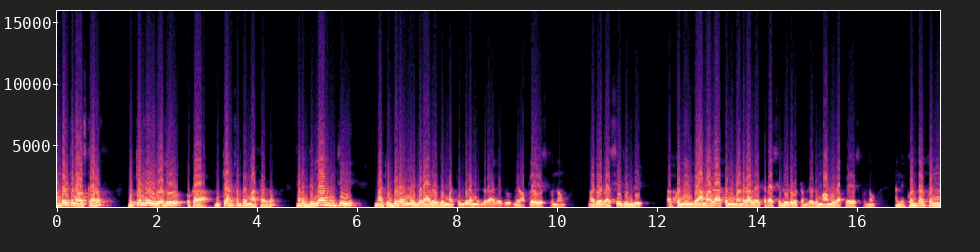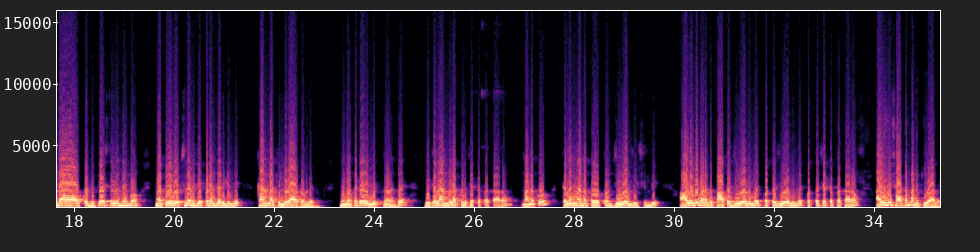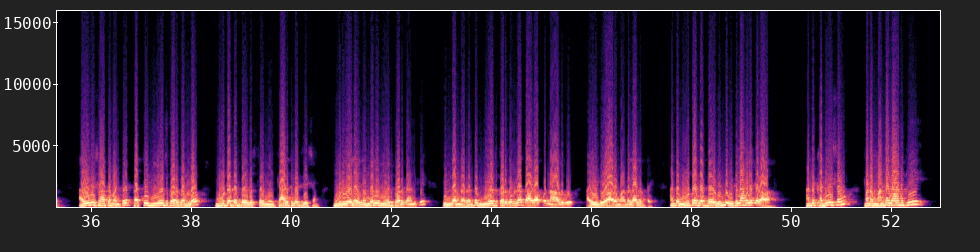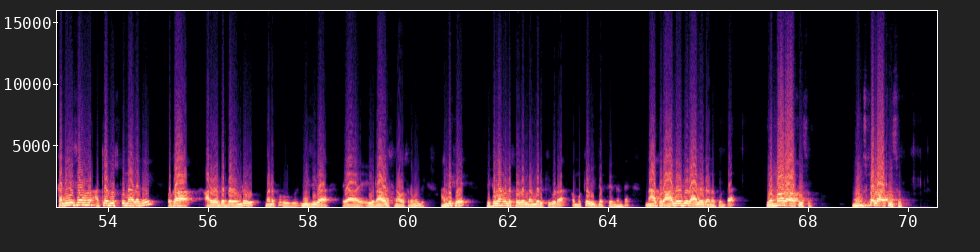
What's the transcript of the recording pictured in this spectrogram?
అందరికీ నమస్కారం. ముఖ్యంగా ఈరోజు ఒక ముఖ్యాంశంపై మాట్లాడదాం. మన జిల్లా నుంచి మాకు ఇందిరం ఇల్లు రాలేదు మాకు ఇందిరం ఇల్లు రాలేదు మేము అప్లై చేసుకున్నాం. మా దగ్గర రసీదు ఉంది. కొన్ని గ్రామాల కొన్ని మండలాల్లో అయితే రసీదు ఇవ్వటం లేదు మామూలుగా అప్లై చేసుకున్నాం అని. కొంత కొంత కొన్ని ప్లేస్లలోనేమో మా పేరు వచ్చినట్టు చెప్పడం జరిగింది కానీ మాకు ఇల్లు రావటం లేదు. నేను ఒకటే ఏం చెప్తున్నానంటే వికలాంగుల హక్కుల చట్ట ప్రకారం మనకు తెలంగాణ ప్రభుత్వం జీవోలు తీసింది. ఆల్రెడీ మనకు పాత జీవోలునే కొత్త జీవోలునే కొత్త చట్ట ప్రకారం ఐదు శాతం మనకి ఇవ్వాలి. ఐదు శాతం అంటే ప్రతి నియోజకవర్గంలో నూట డెబ్బై ఐదు వస్తాయి మేము క్యాలిక్యులేట్ చేశాం. మూడు వేల ఐదు వందలు నియోజకవర్గానికి ఇల్లు అన్నారు. అంటే నియోజకవర్గంలో దాదాపు నాలుగు ఐదు ఆరు మండలాలు ఉంటాయి. అంటే నూట డెబ్బై ఐదు వికలాంగులకే రావాలి. అంటే కనీసం మన మండలానికి కనీసం అట్లా చూసుకున్నా కానీ ఒక అరవై డెబ్బై రెండు మనకు ఈజీగా రావాల్సిన అవసరం ఉంది. అందుకే వికలాంగుల సోదరులందరికీ కూడా ఒక ముఖ్య విజ్ఞప్తి ఏంటంటే నాకు రాలేదు రాలేదు అనుకుంటా ఎంఆర్ఓ ఆఫీసు మున్సిపల్ ఆఫీసు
